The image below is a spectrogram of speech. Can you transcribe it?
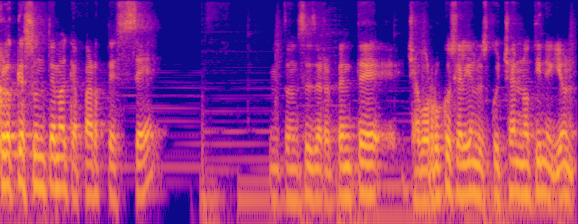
Creo que es un tema que aparte sé. Entonces, de repente, Chaborrucos, si alguien lo escucha, no tiene guion.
